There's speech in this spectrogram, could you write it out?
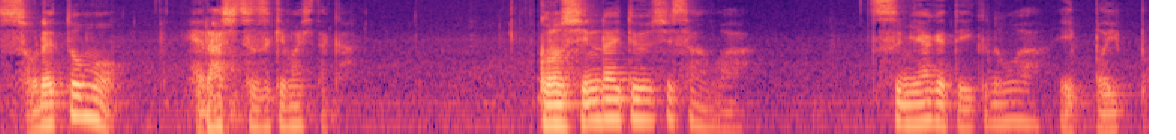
それとも減らし続けましたか？この信頼という資産は積み上げていくのは一歩一歩。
